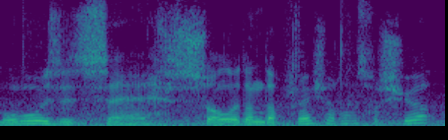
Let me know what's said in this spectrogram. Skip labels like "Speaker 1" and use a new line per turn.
Momoz is uh, solid under pressure, that's for sure.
